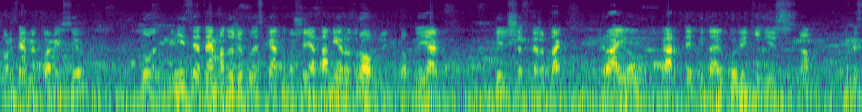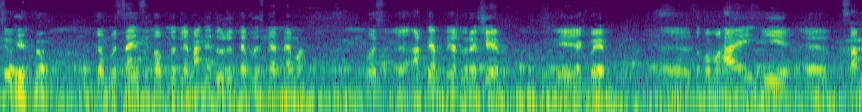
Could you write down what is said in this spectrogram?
творцями коміксів. Ну, мені ця тема дуже близька, тому що я сам є розробник. Тобто я більше, скажімо так, граю в карти, кидаю кубики, ніж там працюю в тому сенсі. Тобто для мене дуже це близька тема. Ось е, Артем теж, до речі, е, якби е, допомагає і е, сам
